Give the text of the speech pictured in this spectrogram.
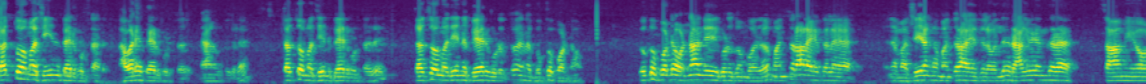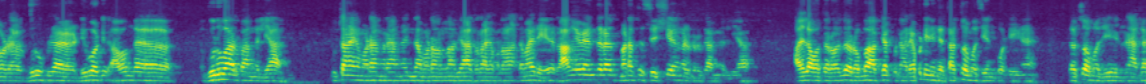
தத்துவமசின்னு பேர் கொடுத்தாரு. அவரே பேர் கொடுத்தது. நாங்கள் கொடுக்கல. தத்துவமசின்னு பேர் கொடுத்தது. தத்துவமதின்னு பேர் கொடுத்து அந்த புக்கு போட்டோம். புக்கு போட்டு ஒன்றாந்தேதி கொடுக்கும்போது மந்திராலயத்தில் நம்ம ஸ்ரீரங்கம் மந்திராலயத்தில் வந்து ராகவேந்திர சாமியோட குரூப்பில் டிவோட்டி அவங்க குருவாக இருப்பாங்க இல்லையா? உத்தாய மடங்கிறாங்க இந்த மடம்லாம் வியாசராய மடம் அந்த மாதிரி ராகவேந்திர மடத்து சிஷ்யங்கள் இருக்காங்க இல்லையா? அதில் ஒருத்தர் வந்து ரொம்ப அப்ஜெக்ட் பண்ணார். எப்படி நீங்கள் தத்துவமசின்னு போட்டீங்க? தத்துவமசின்னாக்கா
